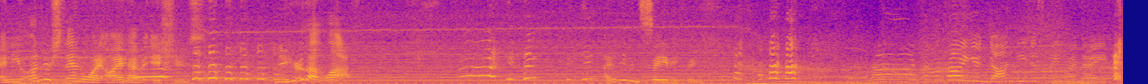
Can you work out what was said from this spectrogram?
And you understand why I have issues. You hear that laugh? I didn't even say anything. Ah, someone calling you a donkey just made my night.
